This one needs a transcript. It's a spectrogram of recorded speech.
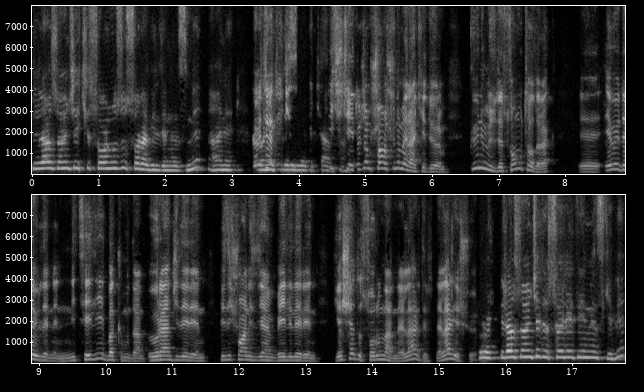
biraz önceki sorunuzu sorabildiniz mi? Hani Evet evet iç içeydi hocam. Şu an şunu merak ediyorum. Günümüzde somut olarak e, ev ödevlerinin niteliği bakımından öğrencilerin, bizi şu an izleyen velilerin yaşadığı sorunlar nelerdir? Neler yaşıyor? Evet, biraz önce de söylediğimiz gibi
